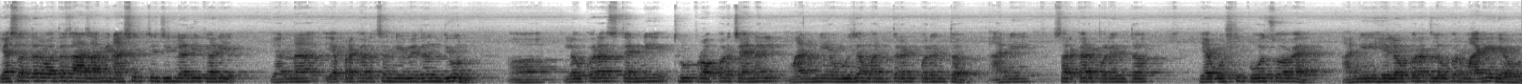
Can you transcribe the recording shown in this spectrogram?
या संदर्भातच आज आम्ही नाशिकचे जिल्हाधिकारी यांना या प्रकारचं निवेदन देऊन लवकरच त्यांनी थ्रू प्रॉपर चॅनल माननीय ऊर्जा मंत्र्यांपर्यंत आणि सरकारपर्यंत या गोष्टी पोहोचवाव्या आणि हे लवकरात लवकर मागे घ्यावं.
